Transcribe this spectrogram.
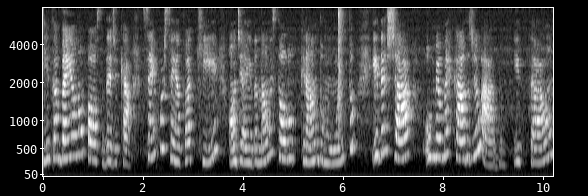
E também eu não posso dedicar 100% aqui, onde ainda não estou lucrando muito, e deixar o meu mercado de lado. Então,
